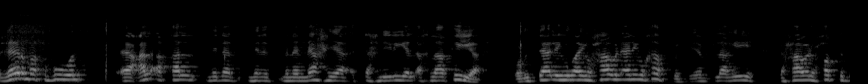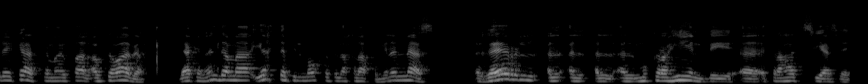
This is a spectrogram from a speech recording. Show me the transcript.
غير مقبول على الأقل من من من الناحية التحليلية الأخلاقية وبالتالي هو يحاول أن يخفف يعني بتلاقيه بيحاول يحط بريكات كما يقال أو كوابح لكن عندما يختفي الموقف الأخلاقي من الناس غير المكرهين بإكراهات السياسة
